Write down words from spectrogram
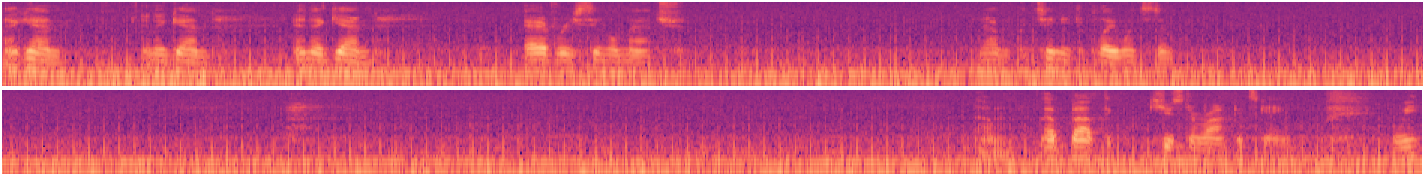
Again and again and again, every single match. And I will continue to play Winston. um, about the Houston Rockets game. We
